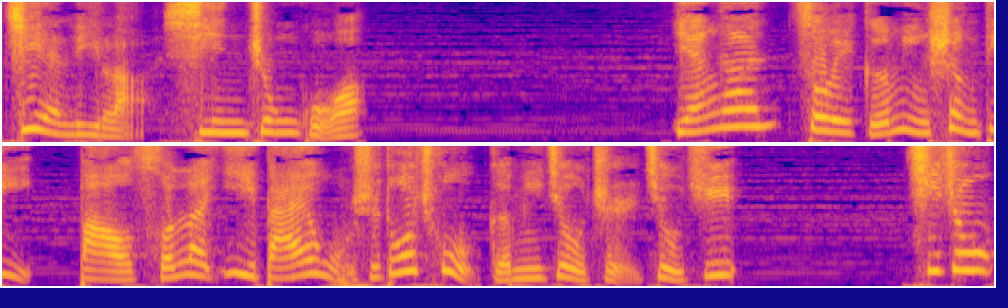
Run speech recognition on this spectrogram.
建立了新中国。延安作为革命圣地，保存了一百五十多处革命旧址旧居。其中，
